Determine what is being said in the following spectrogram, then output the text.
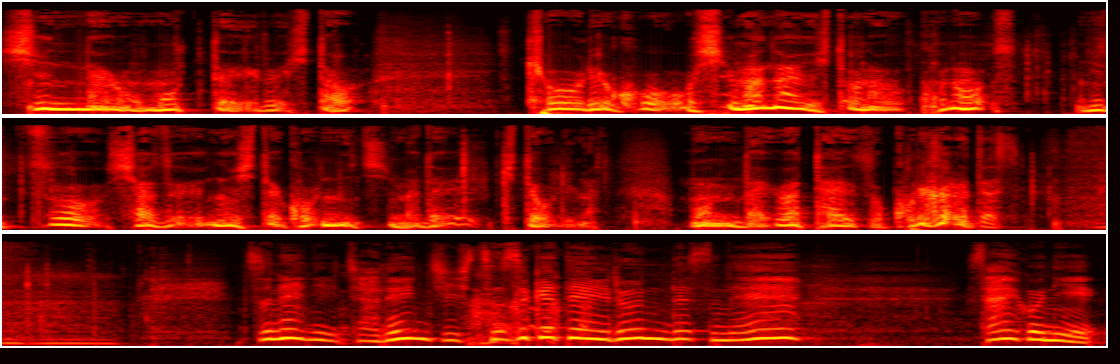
信念を持っている人協力を惜しまない人のこの3つを謝罪にして今日まで来ております。問題は絶えずこれからです。常にチャレンジし続けているんですね。最後に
